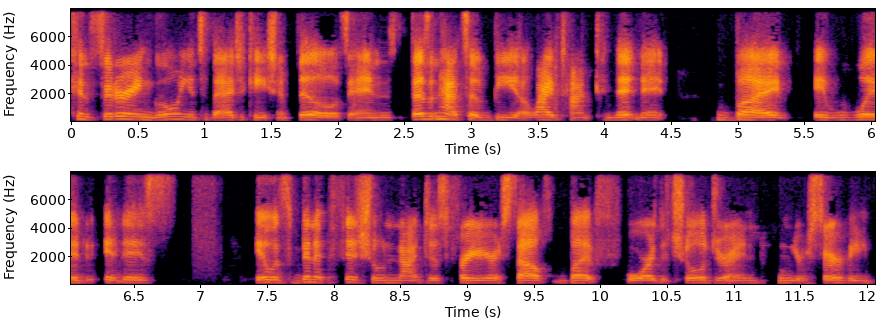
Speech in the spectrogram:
considering going into the education fields and doesn't have to be a lifetime commitment, but it would it is it was beneficial not just for yourself but for the children whom you're serving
